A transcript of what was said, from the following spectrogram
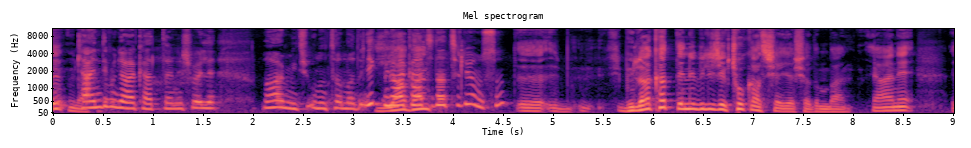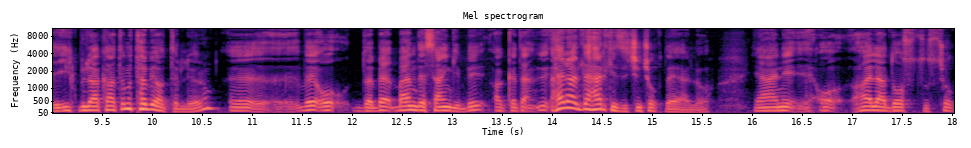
yani mülakat- kendi mülakatlarını şöyle var mı hiç unutamadın? İlk Ya mülakatını ben- hatırlıyor musun? Ee, mülakat denebilecek çok az şey yaşadım ben. Yani e, ilk mülakatımı tabii hatırlıyorum. Ee, ve o da be- ben de sen gibi hakikaten herhalde herkes için çok değerli o. Yani o hala dostuz. Çok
